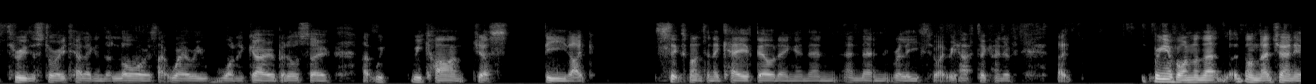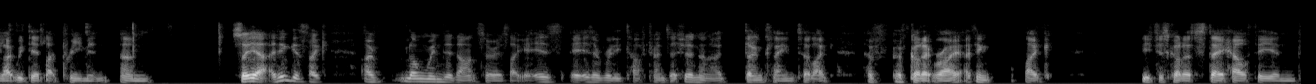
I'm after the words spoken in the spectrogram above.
through the storytelling and the lore is like where we want to go. But also like we we can't just be like six months in a cave building and then and then release like we have to kind of like bring everyone on that on that journey like we did like pre-mint. Um so yeah i think it's like a long-winded answer is like it is it is a really tough transition and i don't claim to like have have got it right. I think like you've just got to stay healthy and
